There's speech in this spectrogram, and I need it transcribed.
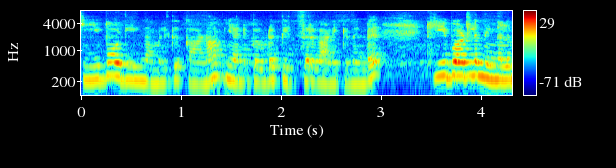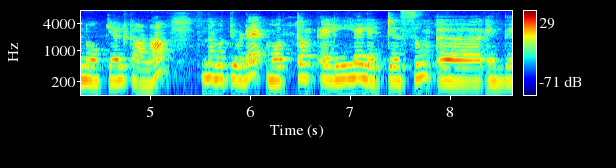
കീബോർഡിൽ നമ്മൾക്ക് കാണാം. ഞാനിപ്പോൾ ഇവിടെ പിക്ചർ കാണിക്കുന്നുണ്ട്. കീബോർഡിൽ നിങ്ങൾ നോക്കിയാൽ കാണാം. നമുക്കിവിടെ മൊത്തം എല്ലാ ലെറ്റേഴ്സും എന്ത്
